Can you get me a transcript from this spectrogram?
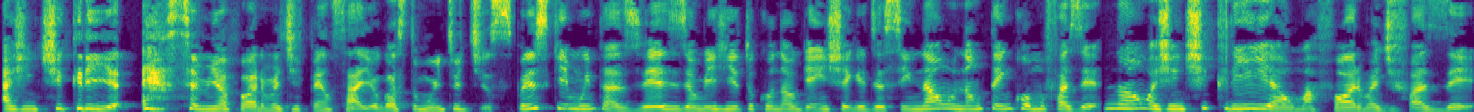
a gente cria. Essa é a minha forma de pensar e eu gosto muito disso. Por isso que muitas vezes eu me irrito quando alguém chega e diz assim: não, não tem como fazer. Não, a gente cria uma forma de fazer.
